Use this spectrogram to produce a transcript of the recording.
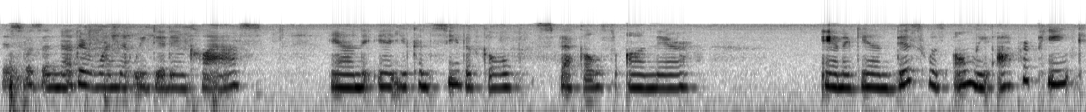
this was another one that we did in class. And it, you can see the gold speckles on there. And again, this was only opera pink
